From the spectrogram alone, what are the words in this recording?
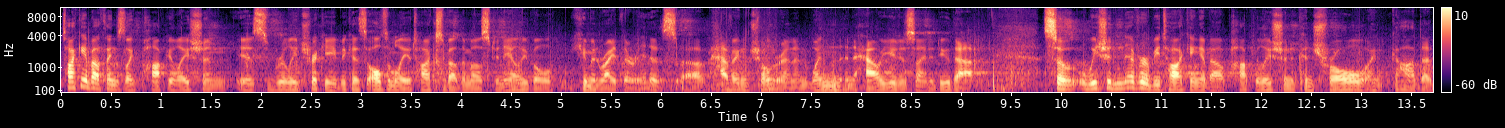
talking about things like population is really tricky because ultimately it talks about the most inalienable human right there is, uh, having children and when and how you decide to do that. So we should never be talking about population control. And God, that,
